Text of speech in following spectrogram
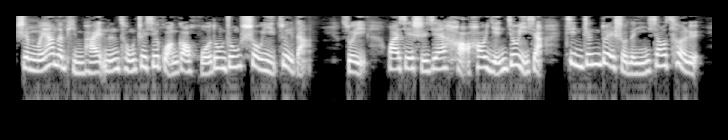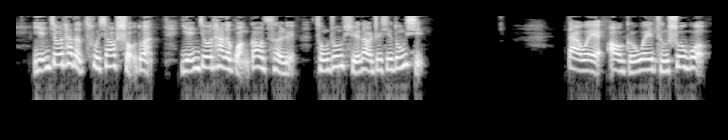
什么样的品牌能从这些广告活动中受益最大？所以花些时间好好研究一下竞争对手的营销策略，研究他的促销手段，研究他的广告策略，从中学到这些东西。大卫·奥格威曾说过：“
